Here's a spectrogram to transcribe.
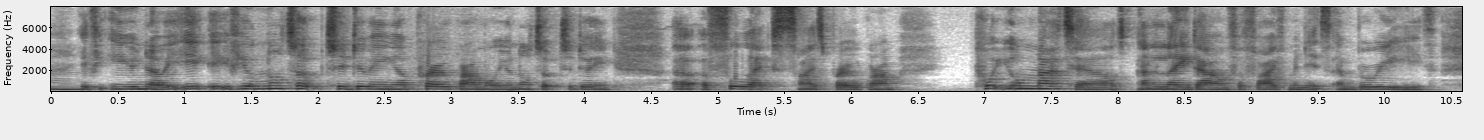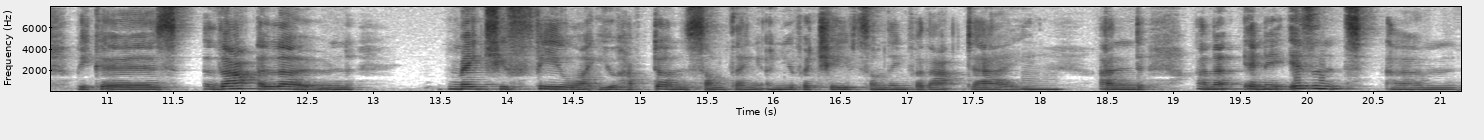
Mm. If you know, if you're not up to doing a program or you're not up to doing a, a full exercise program, put your mat out and lay down for five minutes and breathe because that alone makes you feel like you have done something and you've achieved something for that day. Mm. And and and it isn't um,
